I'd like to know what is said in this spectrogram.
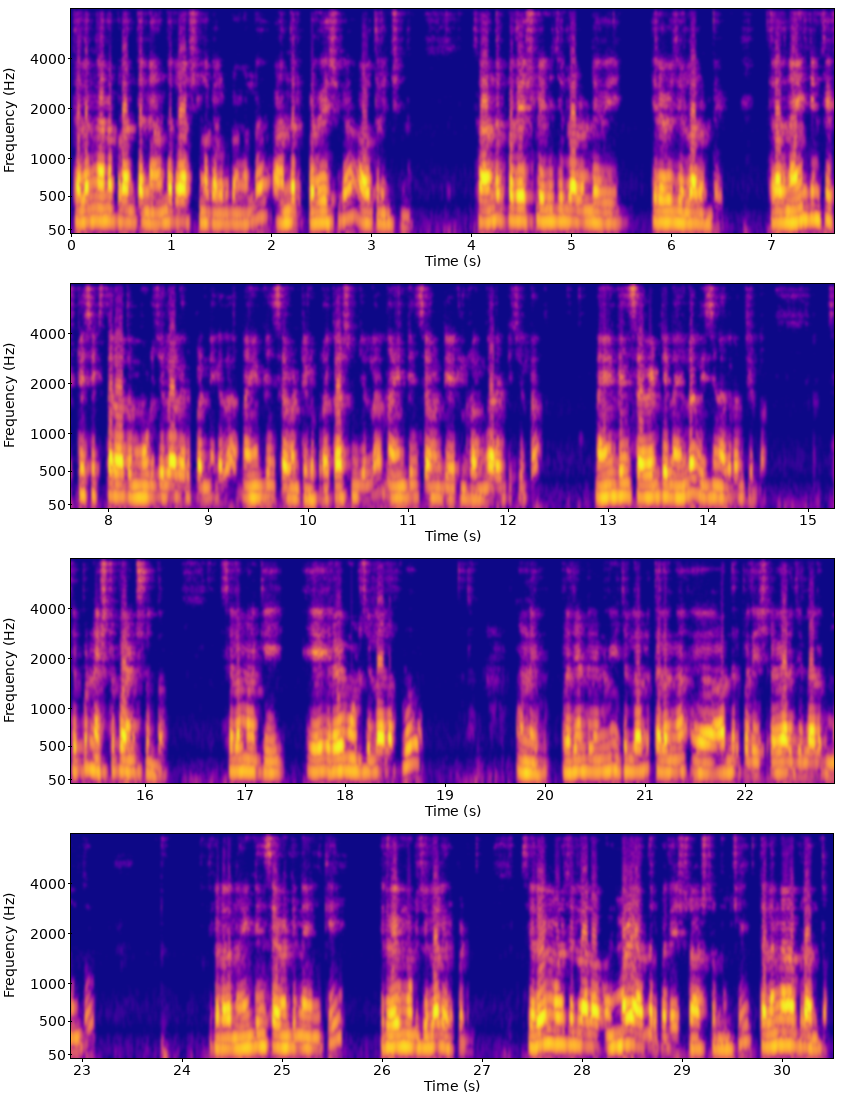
తెలంగాణ ప్రాంతాన్ని ఆంధ్ర రాష్ట్రంలో కలపడం వల్ల ఆంధ్రప్రదేశ్గా అవతరించింది. సో ఆంధ్రప్రదేశ్లో ఎన్ని జిల్లాలు ఉండేవి? ఇరవై జిల్లాలు ఉండేవి. తర్వాత నైన్టీన్ ఫిఫ్టీ సిక్స్ తర్వాత మూడు జిల్లాలు ఏర్పడినాయి కదా నైన్టీన్ సెవెంటీలో ప్రకాశం జిల్లా నైన్టీన్ సెవెంటీ ఎయిట్లో రంగారెడ్డి జిల్లా నైన్టీన్ సెవెంటీ నైన్లో విజయనగరం జిల్లా. సో ఇప్పుడు నెక్స్ట్ పాయింట్స్ చూద్దాం. సో మనకి ఏ ఇరవై మూడు జిల్లాలకు ఉన్నాయి. ప్రజెంట్ ఎన్ని జిల్లాలు? తెలంగాణ ఆంధ్రప్రదేశ్ ఇరవై ఆరు జిల్లాలకు ముందు ఇక్కడ నైన్టీన్ సెవెంటీ నైన్కి ఇరవై మూడు జిల్లాలు ఏర్పడింది. ఇరవై మూడు జిల్లాల ఉమ్మడి ఆంధ్రప్రదేశ్ రాష్ట్రం నుంచి తెలంగాణ ప్రాంతం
